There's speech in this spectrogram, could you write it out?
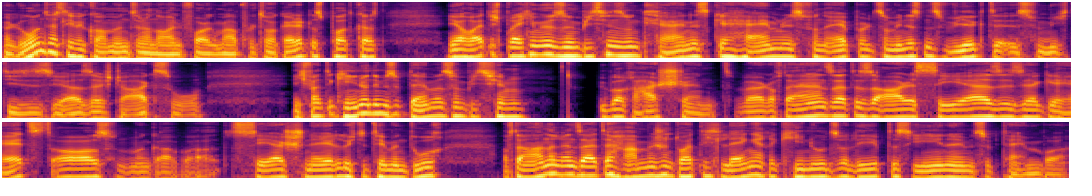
Hallo und herzlich willkommen zu einer neuen Folge im Apple Talk Editors Podcast. Ja, heute sprechen wir so ein bisschen so ein kleines Geheimnis von Apple. Zumindest wirkte es für mich dieses Jahr sehr stark so. Ich fand die Keynote im September so ein bisschen überraschend, weil auf der einen Seite sah alles sehr, sehr, sehr gehetzt aus und man war sehr schnell durch die Themen durch. Auf der anderen Seite haben wir schon deutlich längere Keynotes erlebt als jene im September.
